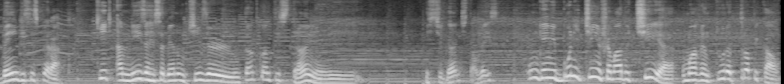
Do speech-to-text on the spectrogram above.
bem de se esperar. Kid Amnesia recebendo um teaser um tanto quanto estranho e instigante, talvez. Um game bonitinho chamado Tia, uma aventura tropical.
